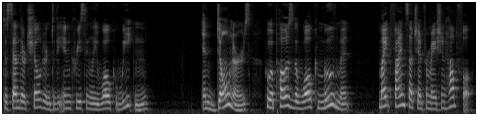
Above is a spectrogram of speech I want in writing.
to send their children to the increasingly woke Wheaton, and donors who oppose the woke movement might find such information helpful.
